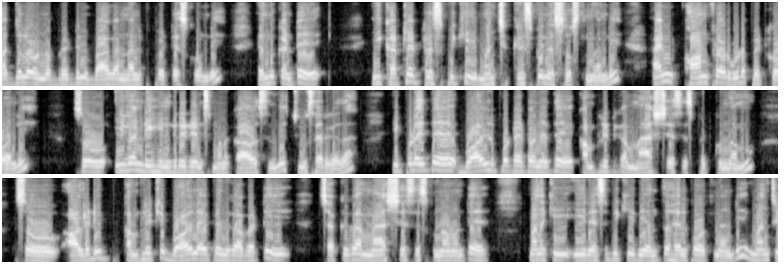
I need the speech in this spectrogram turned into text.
మధ్యలో ఉన్న బ్రెడ్ని బాగా నలిపి పెట్టేసుకోండి. ఎందుకంటే ఈ కట్లెట్ రెసిపీకి మంచి క్రిస్పీనెస్ వస్తుందండి. అండ్ కార్న్ఫ్లవర్ కూడా పెట్టుకోవాలి. సో ఇవండి ఇంగ్రీడియంట్స్ మనకు కావాల్సింది. చూసారు కదా? ఇప్పుడైతే బాయిల్డ్ పొటాటోని అయితే కంప్లీట్గా మ్యాష్ చేసేసి పెట్టుకుందాము సో ఆల్రెడీ కంప్లీట్లీ బాయిల్ అయిపోయింది కాబట్టి చక్కగా మ్యాష్ చేసేసుకున్నామంటే మనకి ఈ రెసిపీకి ఇది ఎంతో హెల్ప్ అవుతుందండి. మంచి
